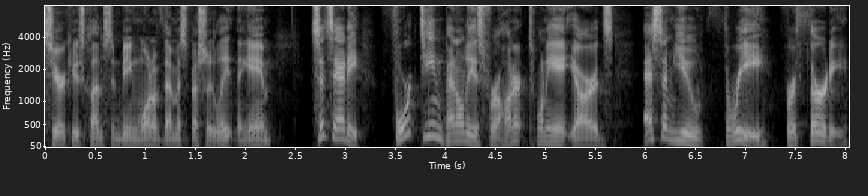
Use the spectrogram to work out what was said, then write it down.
Syracuse Clemson being one of them, especially late in the game. Cincinnati, 14 penalties for 128 yards, SMU, three for 30,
